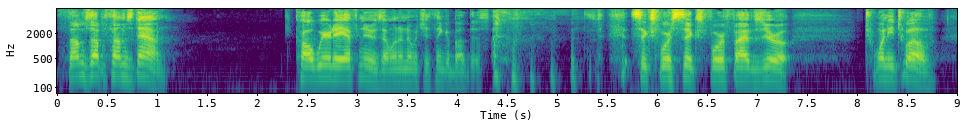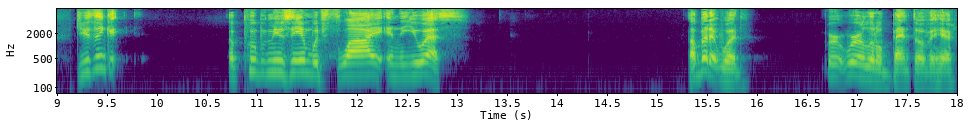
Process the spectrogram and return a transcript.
Thumbs up, thumbs down. Call Weird AF News. I want to know what you think about this. 646 450 2012. Do you think a poop museum would fly in the U.S.? I'll bet it would. We're, we're a little bent over here.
